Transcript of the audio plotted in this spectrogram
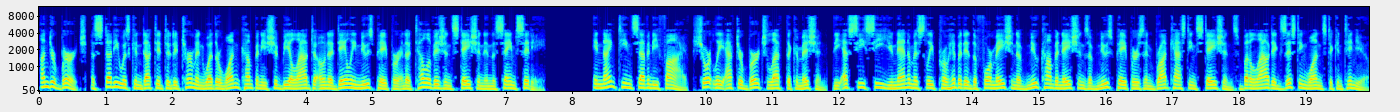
Under Burch, a study was conducted to determine whether one company should be allowed to own a daily newspaper and a television station in the same city. In 1975, shortly after Burch left the commission, the FCC unanimously prohibited the formation of new combinations of newspapers and broadcasting stations but allowed existing ones to continue.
